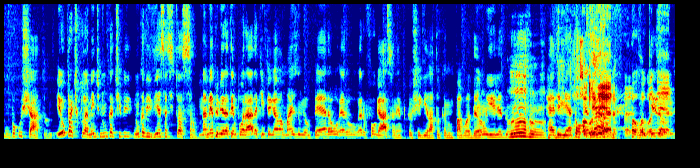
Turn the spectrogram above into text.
um pouco chato. Eu, particularmente, nunca tive, nunca vivi essa situação. Na minha primeira temporada, quem pegava mais no meu pé era o, era o, era o Fogaça, né? Porque eu cheguei lá tocando um pagodão e ele é do uhum. heavy metal. Pagodeiro. É, pagodeiro.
